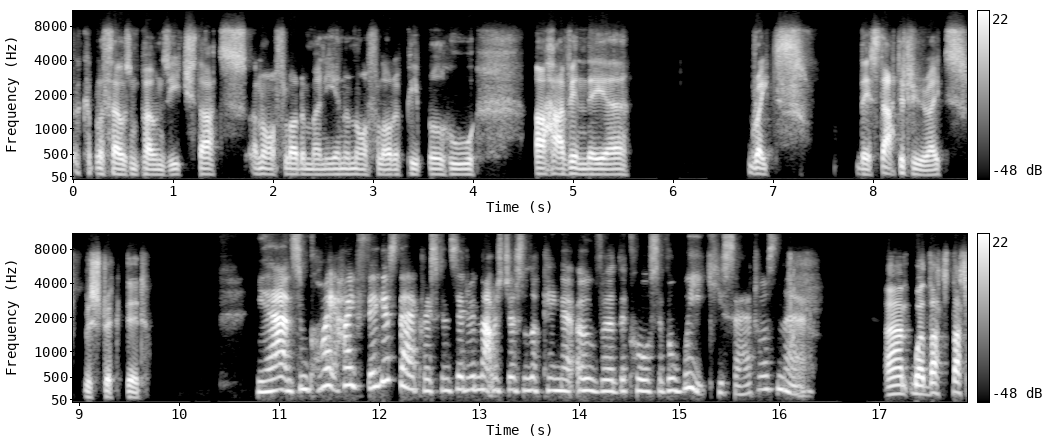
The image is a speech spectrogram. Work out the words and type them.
a couple of thousand pounds each, that's an awful lot of money and an awful lot of people who are having their rights, their statutory rights, restricted. Yeah, and some quite high figures there, Chris, considering that was just looking at over the course of a week, you said, wasn't it? Um, well, that's that's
